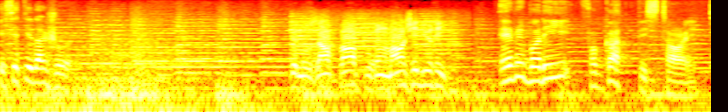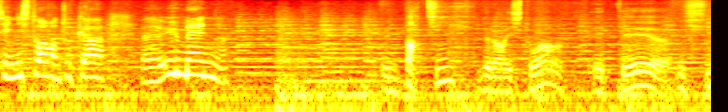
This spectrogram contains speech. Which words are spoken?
Et c'était dangereux. Que nos enfants pourront manger du riz. Everybody forgot this story. C'est une histoire en tout cas euh, humaine. Une partie de leur histoire était euh, ici.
